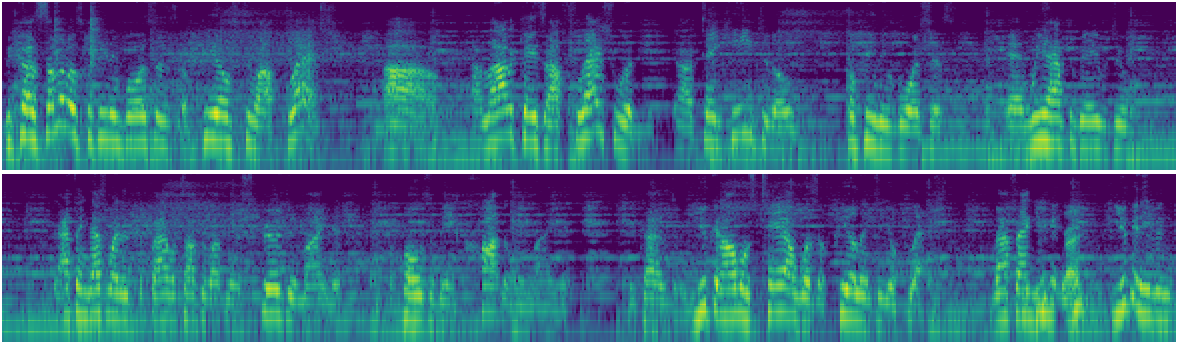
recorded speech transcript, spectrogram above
because some of those competing voices appeals to our flesh, uh, a lot of cases our flesh would uh, take heed to those competing voices, and we have to be able to. I think that's why the Bible talks about being spiritually minded, opposed to being carnally minded, because you can almost tell what's appealing to your flesh. Matter of fact, you can Right. you, you can even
